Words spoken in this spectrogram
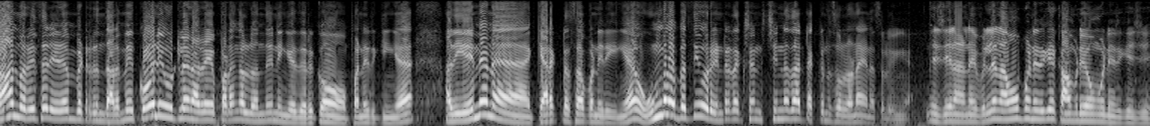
கான் வரிசையில் இடம் பெற்றிருந்தாலுமே கோலிவுட்டில் நிறைய படங்கள் வந்து நீங்கள் இது வரைக்கும் பண்ணியிருக்கீங்க அது என்னென்ன கேரக்டர்ஸாக பண்ணியிருக்கீங்க உங்களை பற்றி ஒரு இன்ட்ரடக்ஷன் சின்னதாக டக்குன்னு சொல்லணும்னா என்ன சொல்லுவீங்க? ஜி நான் வில்லனாவும் பண்ணியிருக்கேன் காமெடியாகவும் பண்ணியிருக்கேன் ஜி.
